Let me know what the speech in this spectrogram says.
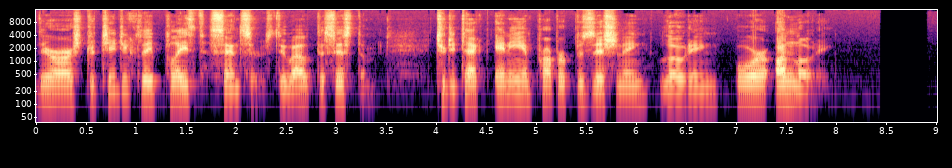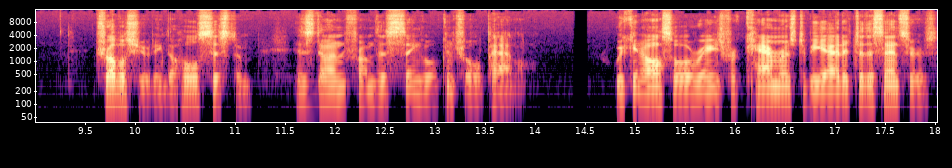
There are strategically placed sensors throughout the system to detect any improper positioning, loading, or unloading. Troubleshooting the whole system is done from this single control panel. We can also arrange for cameras to be added to the sensors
